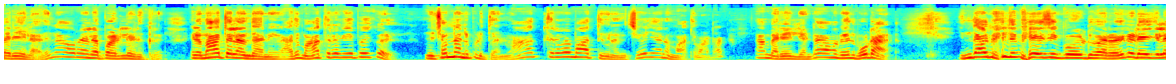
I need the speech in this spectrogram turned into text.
வரையலாது நான் ஒரு நிலப்பாட்டில் எடுக்கிறேன். இல்லை மாற்றலாம் தானே. அது மாத்திரவே போய்கள் நீ சொன்னான் இப்படித்தான். மாத்திரவே மாற்றுவேன் சிவஞானம் மாற்ற மாட்டான். நான் வரையில்லைன்ட்டு அவன் பேருந்து போட்டான். இந்த ஆள் பேசி போட்டு வர்றது கிடைக்கல.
